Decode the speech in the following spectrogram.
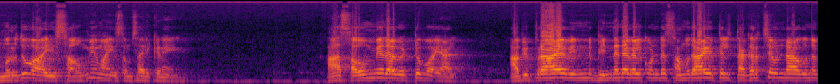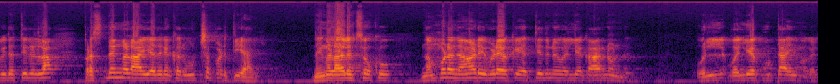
മൃദുവായി സൗമ്യമായി സംസാരിക്കണേ. ആ സൗമ്യത വിട്ടുപോയാൽ അഭിപ്രായ ഭിന്ന- ഭിന്നതകൾ കൊണ്ട് സമുദായത്തിൽ തകർച്ച ഉണ്ടാകുന്ന വിധത്തിലുള്ള പ്രശ്നങ്ങളായി അതിനൊക്കെ രൂക്ഷപ്പെടുത്തിയാൽ നിങ്ങൾ ആലോചിച്ച് നോക്കൂ നമ്മുടെ നാട് ഇവിടെയൊക്കെ എത്തിയതിന് വലിയ കാരണമുണ്ട്. വലിയ കൂട്ടായ്മകൾ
